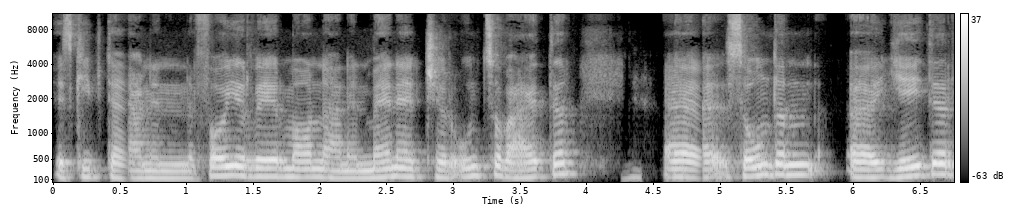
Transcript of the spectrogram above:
es gibt einen Feuerwehrmann, einen Manager und so weiter, äh, sondern äh, jeder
